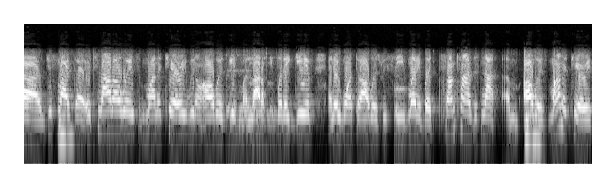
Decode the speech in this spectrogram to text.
Uh, just like uh, it's not always monetary. We don't always get a lot of people they give and they want to always receive money, but sometimes it's not um, always monetary.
